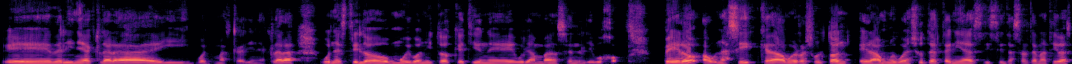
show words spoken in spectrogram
eh, de línea clara y, bueno, más que de línea clara, un estilo muy bonito que tiene William Vance en el dibujo. Pero aún así quedaba muy resultón, era un muy buen shooter, tenías distintas alternativas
